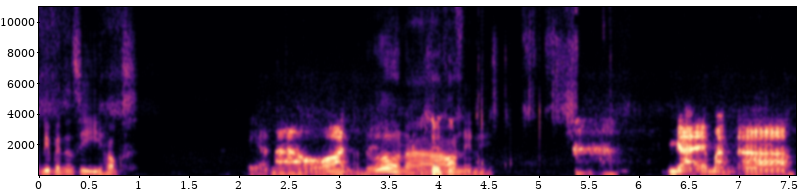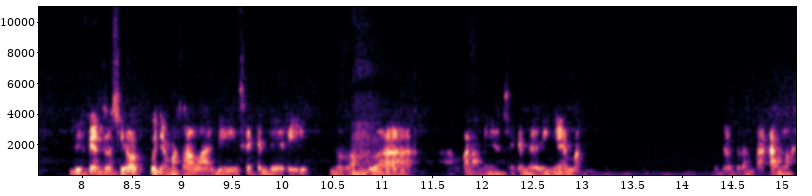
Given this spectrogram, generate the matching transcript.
defense Seahawks. Ya naon. Aduh, naon ini? Nggak emang eh defense Seahawks punya masalah di secondary. Menurut Ah. gua apa namanya secondary-nya emang udah berantakan lah.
